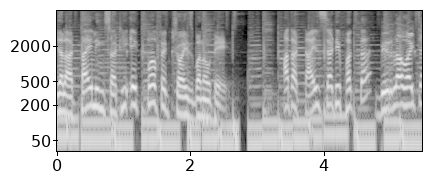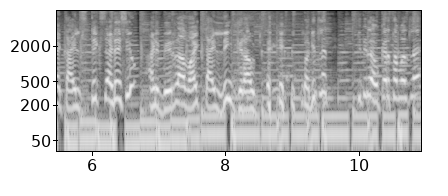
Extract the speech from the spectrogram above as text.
याला टायलिंगसाठी एक परफेक्ट चॉईस बनवते. आता टाइल्ससाठी फक्त बिर्ला व्हाईटचं टाईल स्टिक्स ऍडेसिव्ह आणि Birla white tile link grout बघितलं किती लवकर समजलंय?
